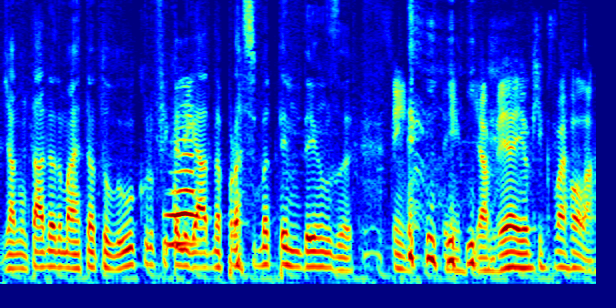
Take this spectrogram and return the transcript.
já não tá dando mais tanto lucro, fica ligado na próxima tendência. Sim, sim. Já vê aí o que, que vai rolar.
